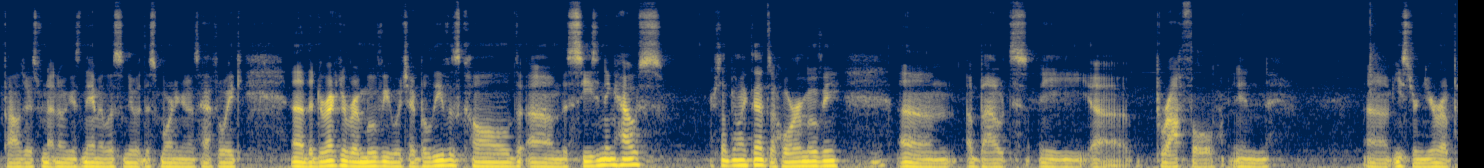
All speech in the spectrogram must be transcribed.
Apologize for not knowing his name. I listened to it this morning and I was half awake. Uh, the director of a movie which I believe is called um, The Seasoning House or something like that. It's a horror movie um, about a uh, brothel in uh, Eastern Europe,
